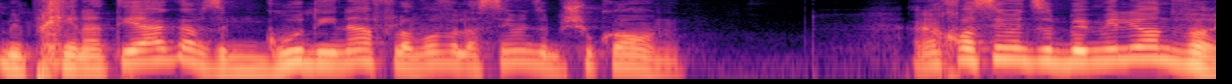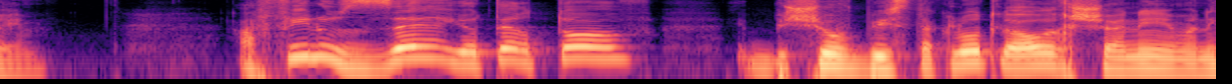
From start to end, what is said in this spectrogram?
מבחינתי, אגב, זה good enough לבוא ולשים את זה בשוק ההון. אני יכול לשים את זה במיליון דברים. אפילו זה יותר טוב שוב, בהסתכלות לאורך שנים, אני,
